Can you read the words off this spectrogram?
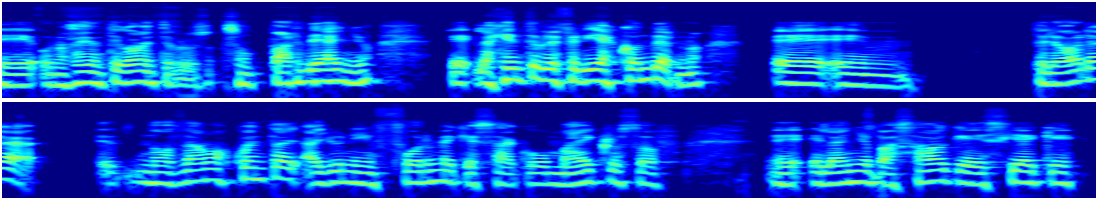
eh, o no sé antiguamente, pero son un par de años, eh, la gente prefería esconder, ¿no? Eh, em, pero ahora nos damos cuenta, hay un informe que sacó Microsoft el año pasado que decía que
